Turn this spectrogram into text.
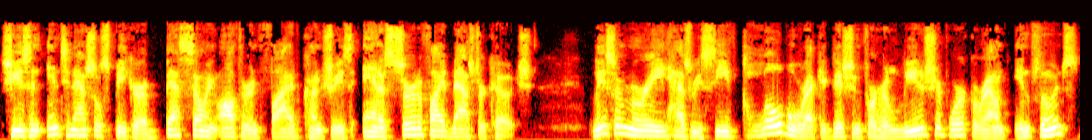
She is an international speaker, a best selling author in five countries, and a certified master coach. Lisa Marie has received global recognition for her leadership work around influence,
